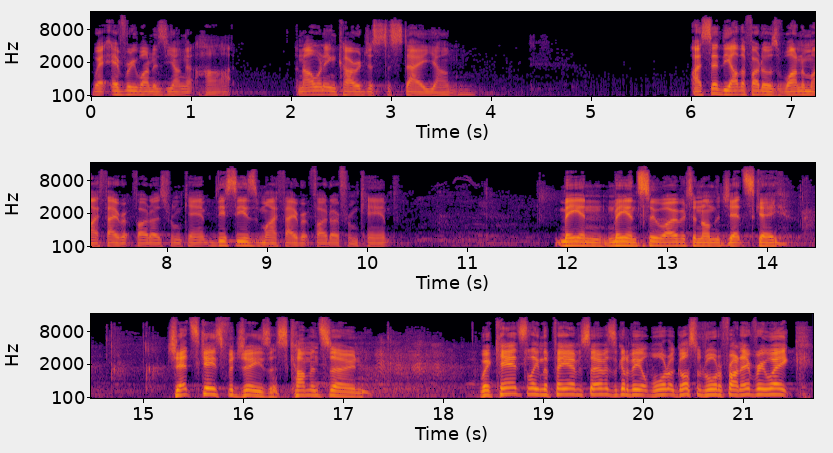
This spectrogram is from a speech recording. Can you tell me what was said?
where everyone is young at heart, and I want to encourage us to stay young. I said the other photo was one of my favourite photos from camp. This is my favourite photo from camp. Me and, me and Sue Overton on the jet ski. Jet skis for Jesus, coming soon. We're cancelling the PM service. It's going to be at Water, Gosford Waterfront every week.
